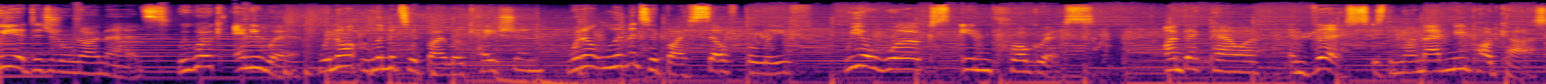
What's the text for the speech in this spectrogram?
We are digital nomads. We work anywhere. We're not limited by location. We're not limited by self belief. We are works in progress. I'm Beck Power, and this is the Nomad Me podcast.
